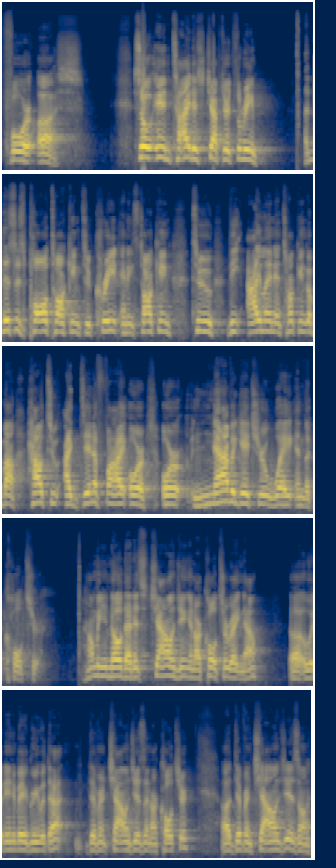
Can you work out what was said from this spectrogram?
for us. So in Titus chapter 3, this is Paul talking to Crete, and he's talking to the island and talking about how to identify or, or navigate your way in the culture. How many know that it's challenging in our culture right now? Uh, would anybody agree with that? Different challenges in our culture. Uh, different challenges on,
